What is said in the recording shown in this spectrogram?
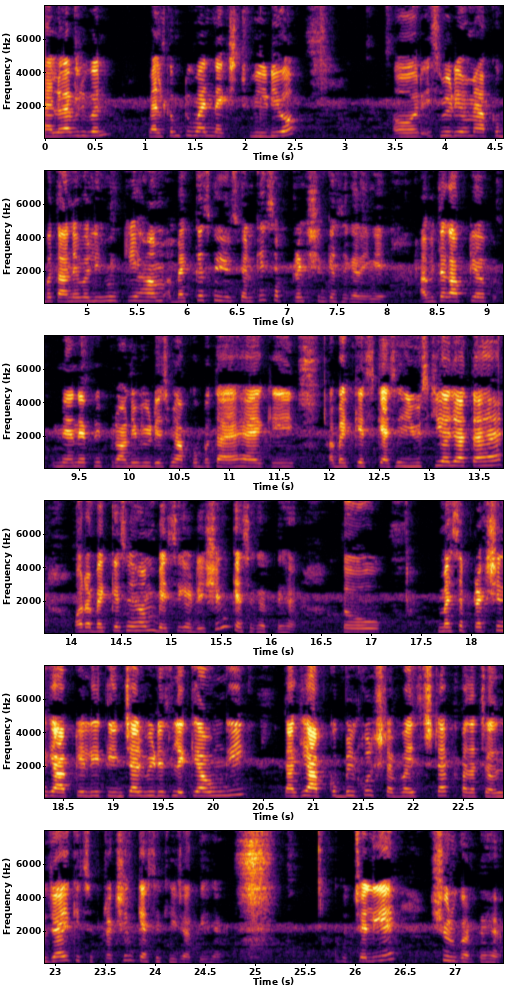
Hello everyone welcome to my next video और इस वीडियो में आपको बताने वाली हूँ कि हम अबेकस को यूज़ करके सब्ट्रैक्शन कैसे करेंगे। अभी तक आपके मैंने अपनी पुरानी वीडियोस में आपको बताया है कि अबेकस कैसे यूज़ किया जाता है और अबेकस में हम बेसिक एडिशन कैसे करते हैं। तो मैं सब्ट्रैक्शन के आपके लिए तीन चार वीडियोस लेके आऊँगी ताकि आपको बिल्कुल स्टेप बाई स्टेप पता चल जाए कि सब्ट्रैक्शन कैसे की जाती है। तो चलिए शुरू करते हैं।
